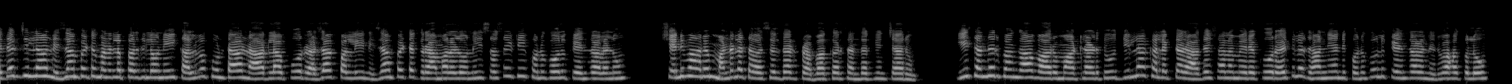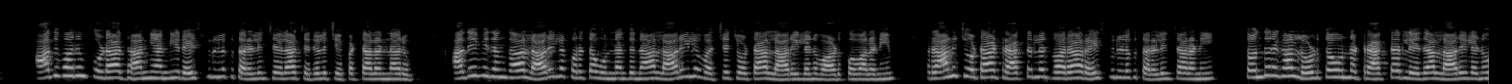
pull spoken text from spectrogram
మెదక్ జిల్లా నిజాంపేట మండల పరిధిలోని కల్వకుంట నార్లాపూర్ రజాక్పల్లి నిజాంపేట గ్రామాలలోని సొసైటీ కొనుగోలు కేంద్రాలను శనివారం మండల తహసీల్దార్ ప్రభాకర్ సందర్శించారు. ఈ సందర్భంగా వారు మాట్లాడుతూ జిల్లా కలెక్టర్ ఆదేశాల మేరకు రైతుల ధాన్యాన్ని కొనుగోలు కేంద్రాల నిర్వాహకులు ఆదివారం కూడా ధాన్యాన్ని రైస్ మిల్లులకు తరలించేలా చర్యలు చేపట్టాలన్నారు. అదేవిధంగా లారీల కొరత ఉన్నందున లారీలు వచ్చే చోట లారీలను వాడుకోవాలని రాని చోట ట్రాక్టర్ల ద్వారా రైస్ మిల్లులకు తరలించాలని తొందరగా లోడుతో ఉన్న ట్రాక్టర్ లేదా లారీలను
